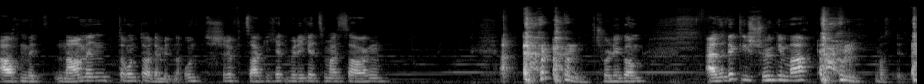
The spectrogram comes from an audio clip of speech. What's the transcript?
auch mit Namen drunter oder mit einer Unterschrift, sage ich, würde ich jetzt mal sagen. Entschuldigung. Also wirklich schön gemacht. Was ist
